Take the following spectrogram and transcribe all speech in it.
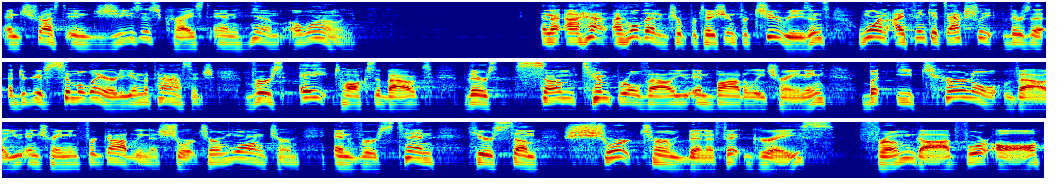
and trust in Jesus Christ and him alone. And I, ha- I, hold that interpretation for two reasons. One, I think it's actually, there's a, a degree of similarity in the passage. Verse 8 talks about there's some temporal value in bodily training, but eternal value in training for godliness, short term, long term. And verse 10, here's some short term benefit, grace from God for all,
